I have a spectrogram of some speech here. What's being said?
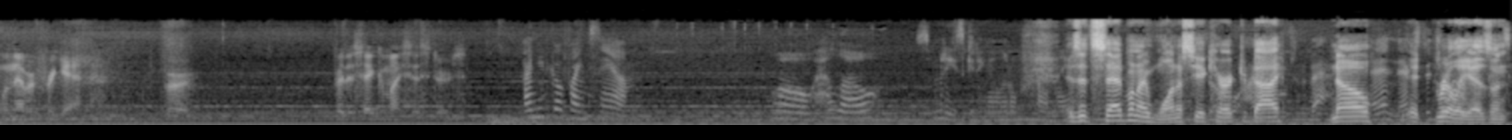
we'll never forget. For, for the sake of my sisters. I need to go find Sam. Whoa, hello. Somebody's getting a little friendly. Is it sad when I want to see a character die? No, it really isn't.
